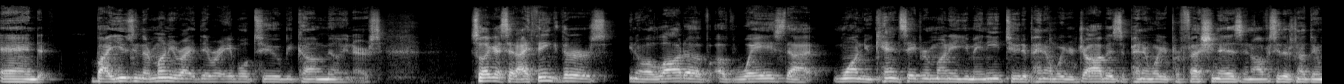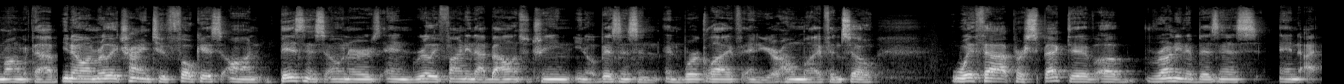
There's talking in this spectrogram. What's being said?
and by using their money right, they were able to become millionaires. So, like I said, I think there's you know a lot of of ways that one you can save your money. You may need to depending on what your job is, depending on what your profession is, and obviously there's nothing wrong with that. You know, I'm really trying to focus on business owners and really finding that balance between you know business and, and work life and your home life. And so, with that perspective of running a business, and I,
